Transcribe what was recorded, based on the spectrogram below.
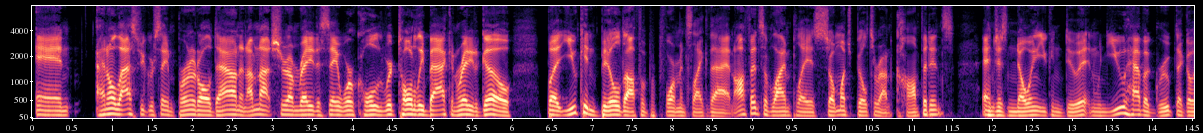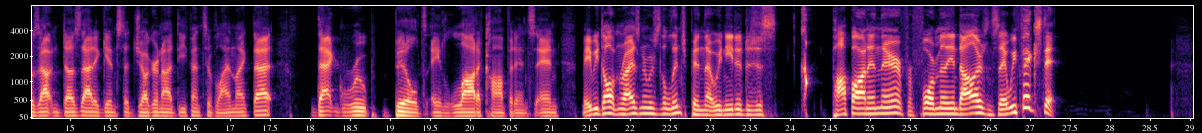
And I know last week we are saying burn it all down, and I'm not sure I'm ready to say we're cold, we're totally back and ready to go but you can build off a performance like that. And offensive line play is so much built around confidence and just knowing you can do it. And when you have a group that goes out and does that against a juggernaut defensive line like that, that group builds a lot of confidence. And maybe Dalton Risner was the linchpin that we needed to just pop on in there for $4 million and say, we fixed it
